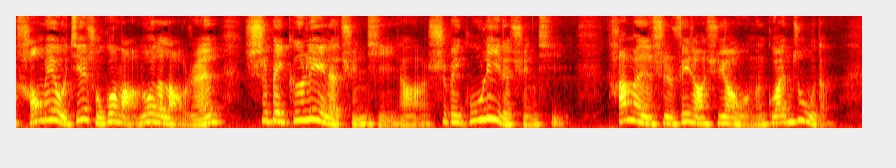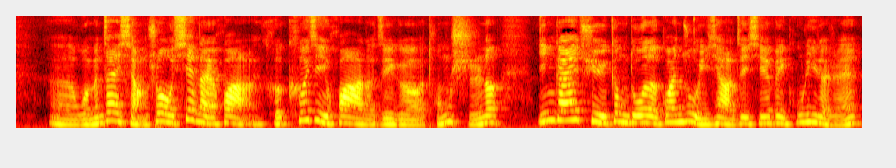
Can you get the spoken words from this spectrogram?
毫没有接触过网络的老人是被割裂的群体啊，是被孤立的群体，他们是非常需要我们关注的。嗯，我们在享受现代化和科技化的这个同时呢，应该去更多的关注一下这些被孤立的人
